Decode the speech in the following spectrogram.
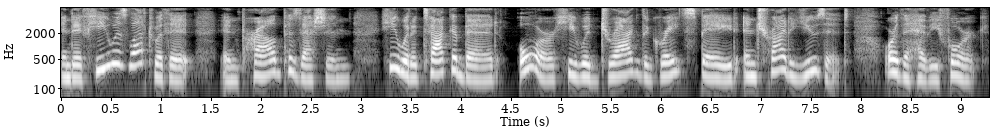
and if he was left with it in proud possession, he would attack a bed, or he would drag the great spade and try to use it, or the heavy fork.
